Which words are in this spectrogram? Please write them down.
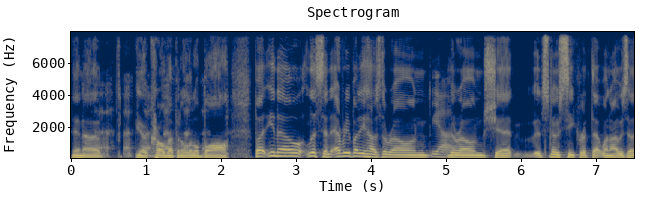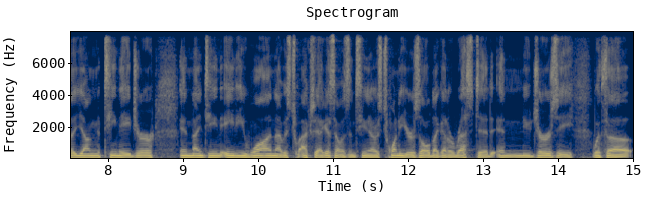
in a, you know, curled up in a little ball. But, you know, listen, everybody has their own, Yeah. their own shit. It's no secret that when I was a young teenager in 1981, I was tw- actually, I guess I was in teen, I was 20 years old. I got arrested in New Jersey with a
